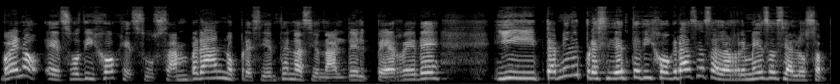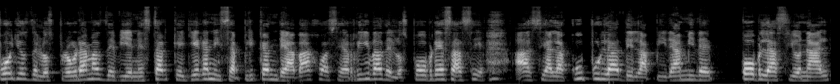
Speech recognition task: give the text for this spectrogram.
Bueno, eso dijo Jesús Zambrano, presidente nacional del PRD. Y también el presidente dijo, gracias a las remesas y a los apoyos de los programas de bienestar que llegan y se aplican de abajo hacia arriba, de los pobres hacia, hacia la cúpula de la pirámide poblacional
